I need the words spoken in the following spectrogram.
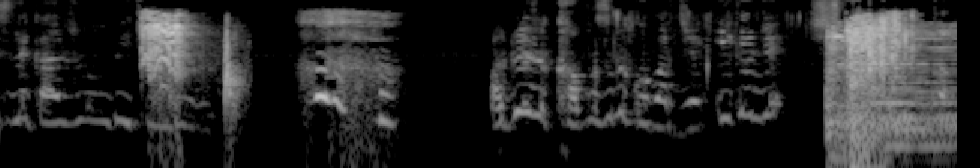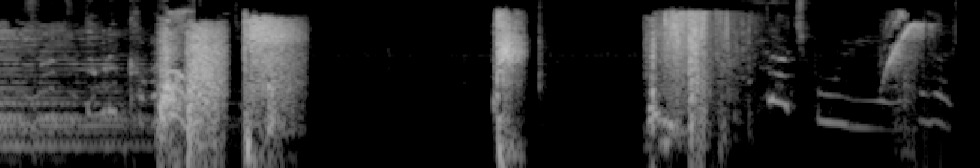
Kendisine karşı olduğu için. Arkadaşlar kafasını kopartacak. İlk önce şey, kafasını üstüne tut da vurup kafasını kopartacak. İğrenç bu oyun ya arkadaş.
